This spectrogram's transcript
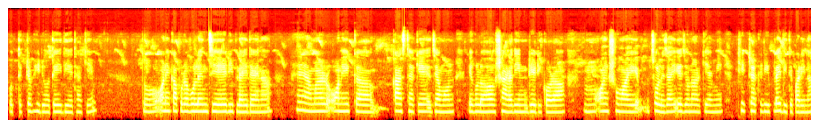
প্রত্যেকটা ভিডিওতেই দিয়ে থাকি। তো অনেক আপুরা বলেন যে রিপ্লাই দেয় না। হ্যাঁ আমার অনেক কাজ থাকে, যেমন এগুলো সারাদিন রেডি করা অনেক সময় চলে যায়, এজন্য আর কি আমি ঠিকঠাক রিপ্লাই দিতে পারি না।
